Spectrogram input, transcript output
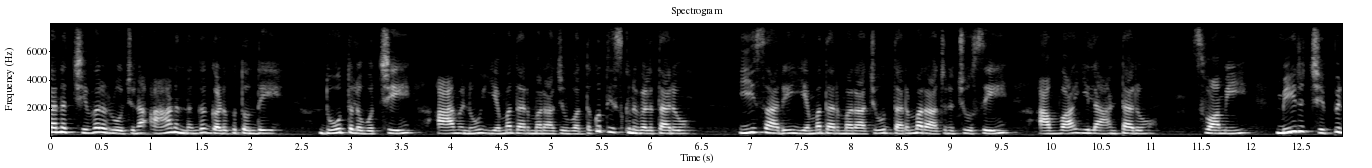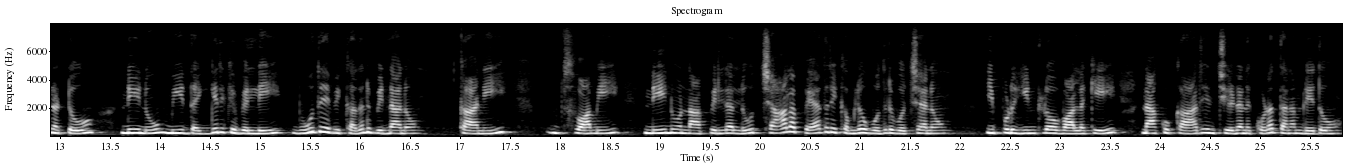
తన చివరి రోజున ఆనందంగా గడుపుతుంది. దూతలు వచ్చి ఆమెను యమధర్మరాజు వద్దకు తీసుకుని వెళతారు. ఈసారి యమధర్మరాజు ధర్మరాజును చూసి అవ్వ ఇలా అంటారు. స్వామి మీరు చెప్పినట్టు నేను మీ దగ్గరికి వెళ్ళి భూదేవి కథను విన్నాను. కానీ స్వామి నేను నా పిల్లలు చాలా పేదరికంలో వదిలి వచ్చాను. ఇప్పుడు ఇంట్లో వాళ్ళకి నాకు కార్యం చేయడానికి కూడా ధనం లేదు.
